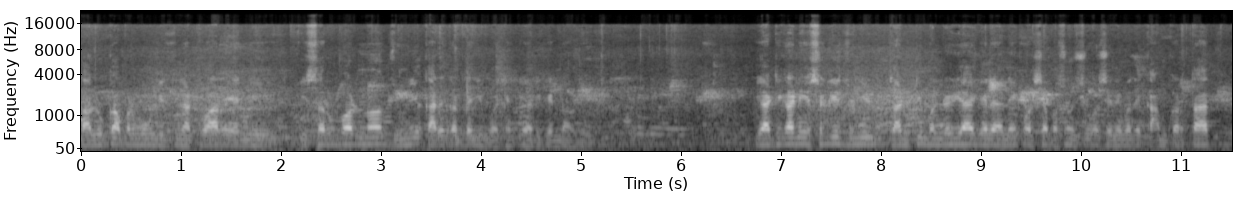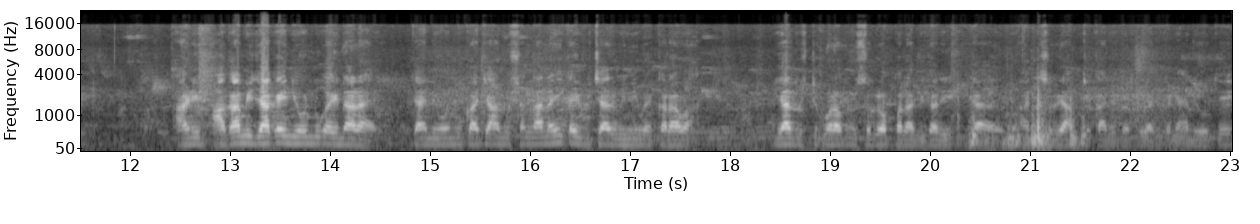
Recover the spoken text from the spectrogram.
तालुका प्रमुख नितीन अटवार यांनी ही सर्व जुनी कार्यकर्त्यांची बैठक या ठिकाणी लावली होती. या ठिकाणी सगळी जुनी जाणती मंडळी आहे गेल्या अनेक वर्षापासून शिवसेनेमध्ये काम करतात. आणि आगामी ज्या काही निवडणुका येणार आहे त्या निवडणुकाच्या अनुषंगानेही काही विचारविनिमय करावा. या दृष्टिकोनातून सगळं पदाधिकारी या आणि सगळे आमचे कार्यकर्ते या ठिकाणी आले होते.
